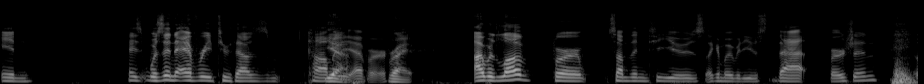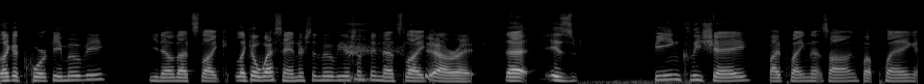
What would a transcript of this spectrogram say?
in, has, was in every 2000s comedy Yeah, ever. right. I would love for something to use like a movie to use that version, like a quirky movie. You know, that's like like a Wes Anderson movie or something. That's like Yeah, right. That is being cliche by playing that song, but playing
